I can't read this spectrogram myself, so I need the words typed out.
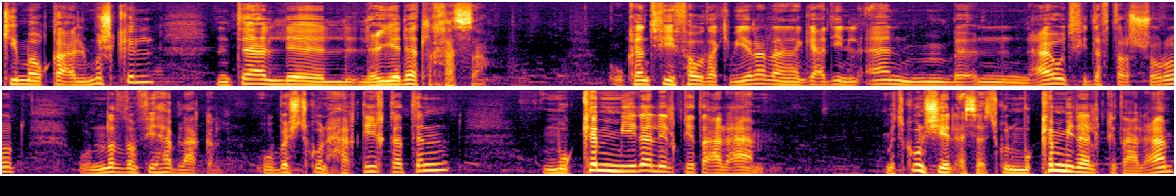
كما وقع المشكل نتاع العيادات الخاصة. وكانت فيه فوضى كبيرة. رانا قاعدين الآن نعاود في دفتر الشروط وننظم فيها بالعقل. وباش تكون حقيقة مكملة للقطاع العام. ما تكونش هي الأساس تكون مكملة للقطاع العام.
